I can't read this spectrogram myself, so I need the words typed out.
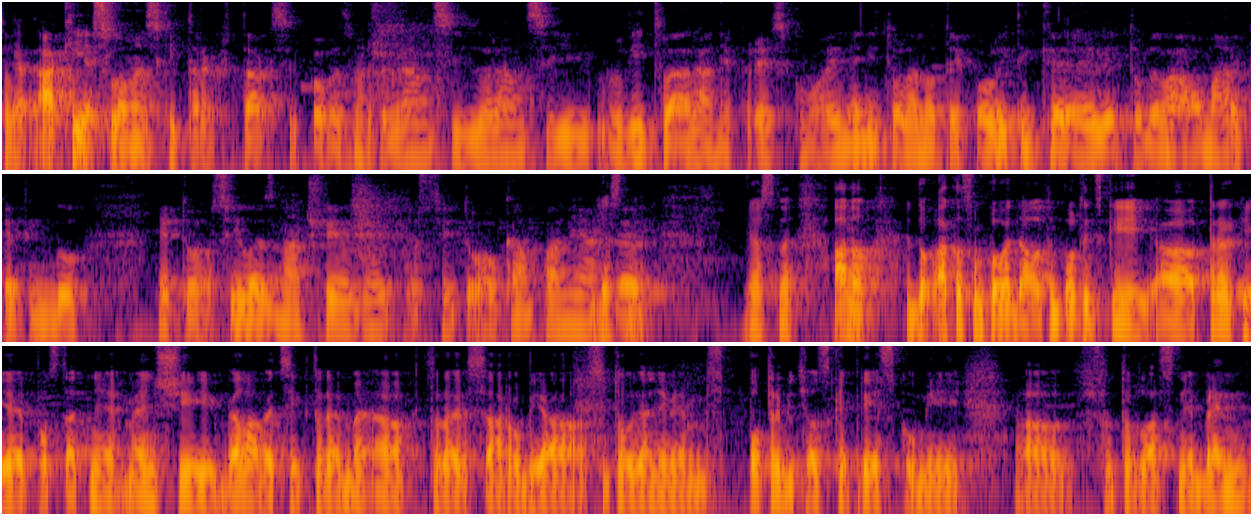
To, aký je slovenský trh? Tak si povedzme, že v rámci, v rámci vytvárania prieskumu. Hej, není to len o tej politike, je to veľa o marketingu, je to o sile značiek, hej, proste je to o kampaniach. Hej. Jasné. Áno, do, ako som povedal, ten politický uh, trh je podstatne menší. Veľa vecí, ktoré, uh, ktoré sa robia, sú to, ja neviem, spotrebiteľské prieskumy, uh, sú to vlastne brand,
